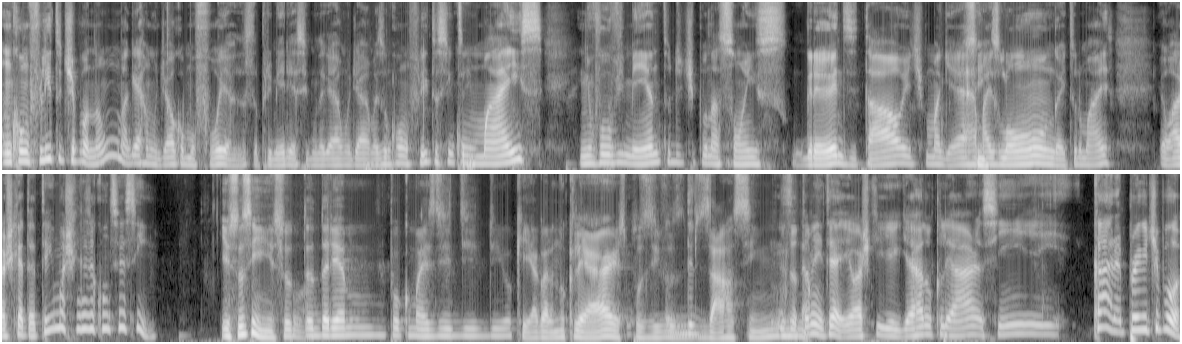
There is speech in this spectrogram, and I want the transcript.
Um conflito, tipo, não uma guerra mundial como foi a Primeira e a Segunda Guerra Mundial, mas um conflito, assim, com mais envolvimento de, tipo, nações grandes e tal, e, tipo, uma guerra Sim. mais longa e tudo mais. Eu acho que até tem uma chance de acontecer sim. Isso sim, isso Pô. eu daria um pouco mais de, de, de ok. Agora, nuclear, explosivos, De- bizarro assim. não. Exatamente, é. Eu acho que guerra nuclear, assim. Cara, porque, tipo,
